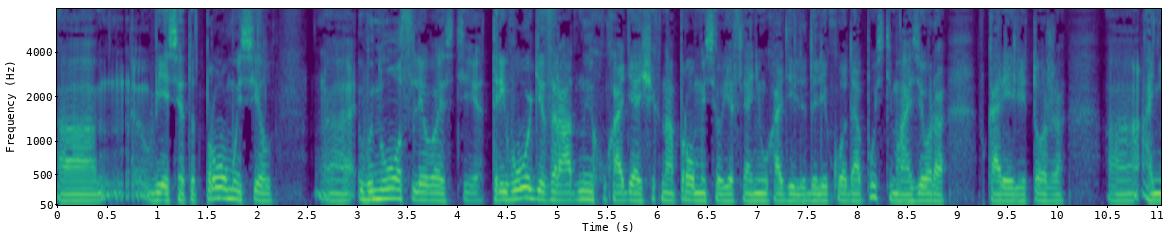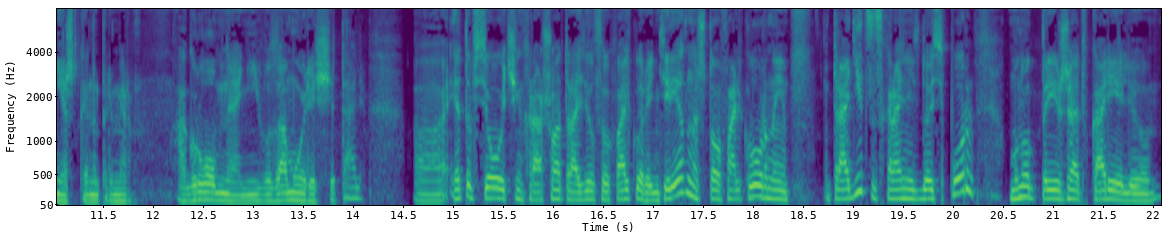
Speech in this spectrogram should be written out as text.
весь этот промысел, а, выносливость, тревоги за родных, уходящих на промысел, если они уходили далеко, допустим, а озера в Карелии тоже, Онежское, например, огромное, они его за море считали. Это все очень хорошо отразилось в их фольклоре. Интересно, что фольклорные традиции сохранились до сих пор. Много приезжают в Карелию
